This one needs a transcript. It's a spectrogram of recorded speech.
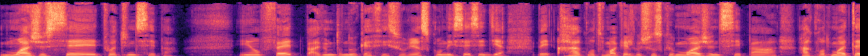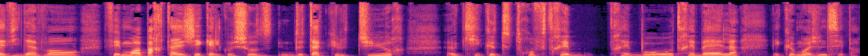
moi je sais, toi tu ne sais pas. Et en fait, par exemple, dans nos cafés sourires, ce qu'on essaie, c'est de dire, mais raconte-moi quelque chose que moi je ne sais pas, raconte-moi ta vie d'avant, fais-moi partager quelque chose de ta culture euh, qui, que tu trouves très très beau, très belle, et que moi je ne sais pas.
